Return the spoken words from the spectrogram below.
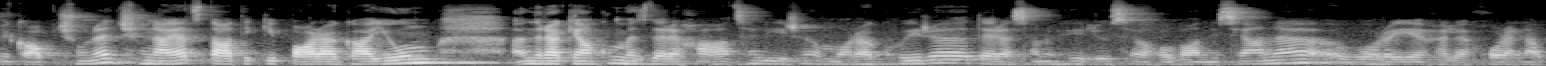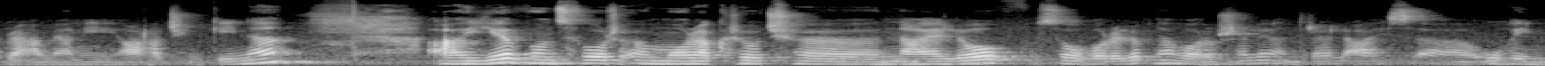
մի կապ չունեն, չնայած տատիկի պարագայում նրա կյանքում մեծ դեր է խաղացել իր մորակույրը դերասանուհի Լյուսիա Հովանեսյանը, որը եղել է Խորեն Աբ รา համյանի առաջին կինը եւ ոնց որ մորակրոջ նայելով, սովորելով նա որոշել է ընտրել այս ուղին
